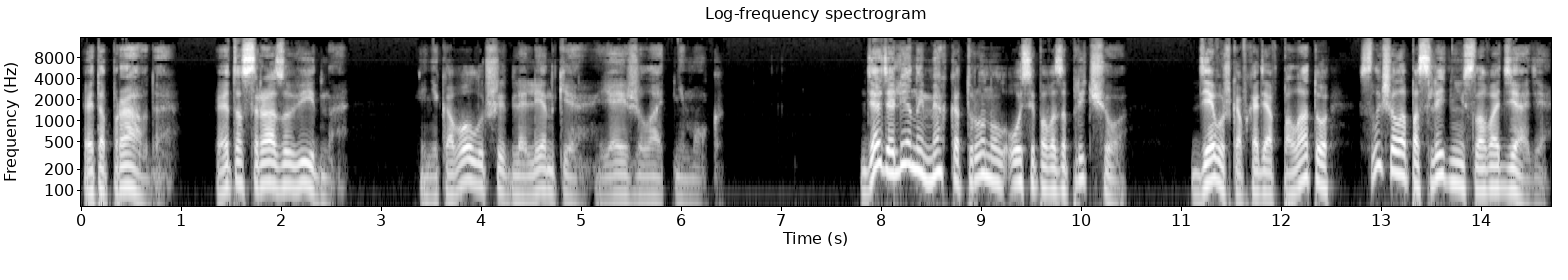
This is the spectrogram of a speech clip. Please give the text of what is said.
Это правда. Это сразу видно. И никого лучше для Ленки я и желать не мог. Дядя Лены мягко тронул Осипова за плечо. Девушка, входя в палату, слышала последние слова дяди.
